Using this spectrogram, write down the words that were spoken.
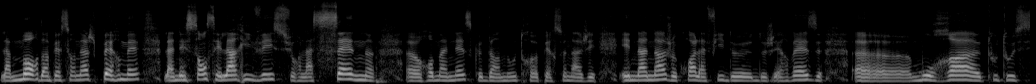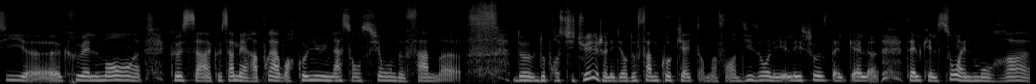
la mort d'un personnage permet la naissance et l'arrivée sur la scène euh, romanesque d'un autre personnage. Et, Nana, je crois, la fille de, Gervaise, euh, mourra tout aussi cruellement que sa, mère, après avoir connu une ascension de femme, de, de prostituée, j'allais dire de femme coquette. Enfin, disons les, les choses telles qu'elles sont, elle mourra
